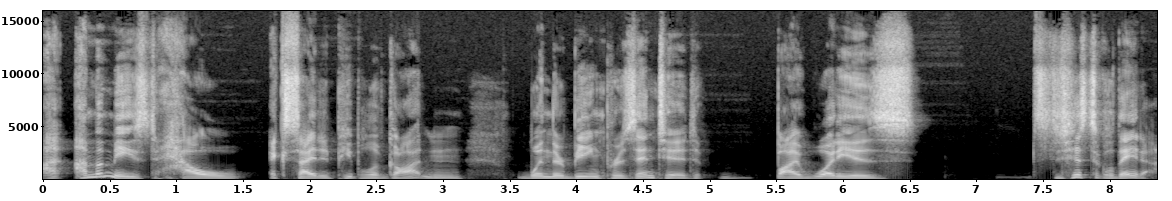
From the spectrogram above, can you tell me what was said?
I, I'm amazed how excited people have gotten when they're being presented by what is statistical data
